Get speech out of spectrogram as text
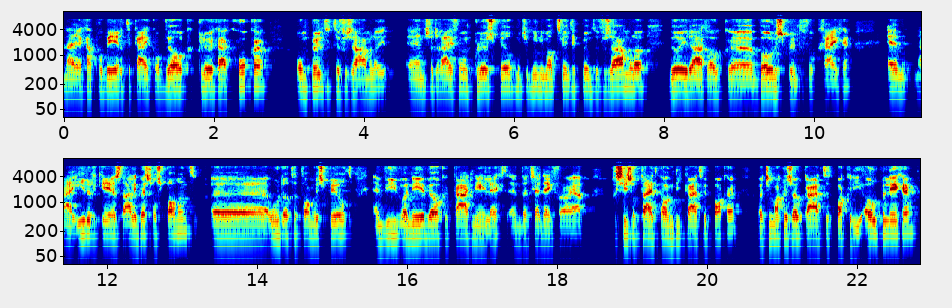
nou, je gaat proberen te kijken op welke kleur ga ik gokken om punten te verzamelen. En zodra je voor een kleur speelt, moet je minimaal 20 punten verzamelen. Wil je daar ook eh, bonuspunten voor krijgen. En nou, iedere keer is het eigenlijk best wel spannend eh, hoe dat het dan weer speelt. En wie wanneer welke kaart neerlegt. En dat jij denkt van, oh ja, precies op tijd kan ik die kaart weer pakken. Want je mag dus ook kaarten pakken die open liggen.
